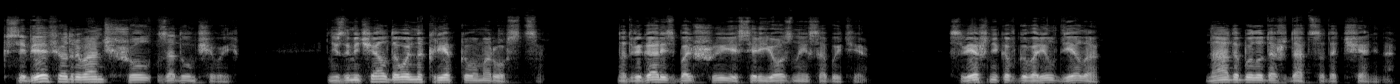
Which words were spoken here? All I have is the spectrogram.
К себе Федор Иванович шел задумчивый. Не замечал довольно крепкого морозца. Надвигались большие, серьезные события. Свешников говорил дело. Надо было дождаться датчанина.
